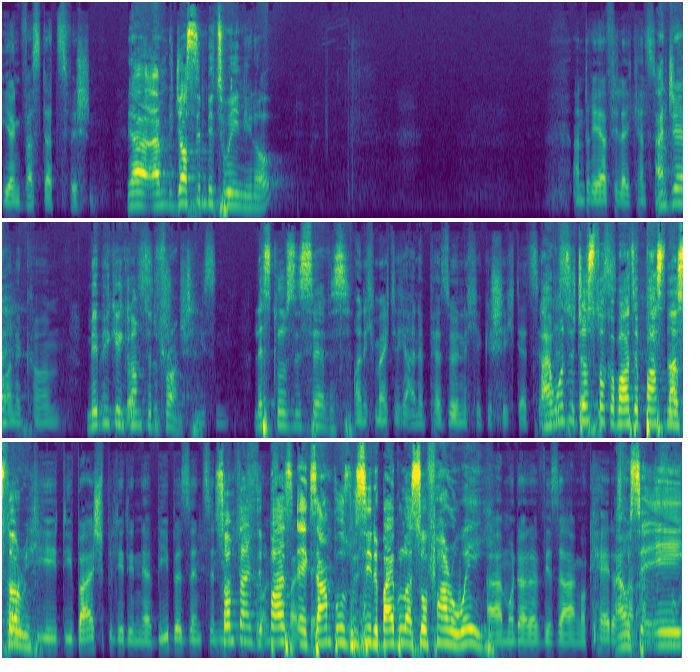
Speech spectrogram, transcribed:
Irgendwas dazwischen. Yeah, I'm just in between, you know. Andrea, vielleicht kannst du Andrea, nach vorne kommen. Maybe you can come to the front. Let's close this service. Und ich möchte euch eine persönliche Geschichte erzählen. I want to just talk about a personal story. Die, die Beispiele, die in der Bibel sind, sind Sometimes the manchmal für uns past so weit weg. examples we see in the Bible are so far away. Ähm, oder wir sagen, okay, das I waren would say, andere hey,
